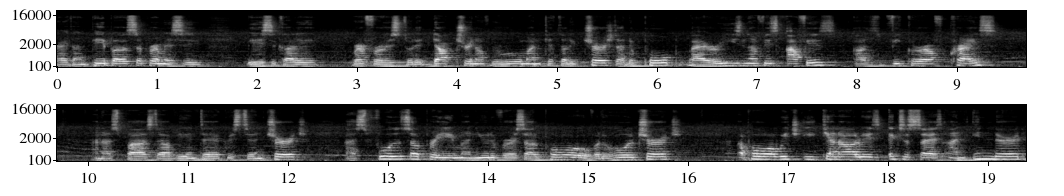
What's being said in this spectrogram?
right and papal supremacy basically refers to the doctrine of the Roman Catholic Church that the Pope, by reason of his office as Vicar of Christ and as pastor of the entire Christian Church, has full supreme and universal power over the whole Church, a power which he can always exercise unhindered,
